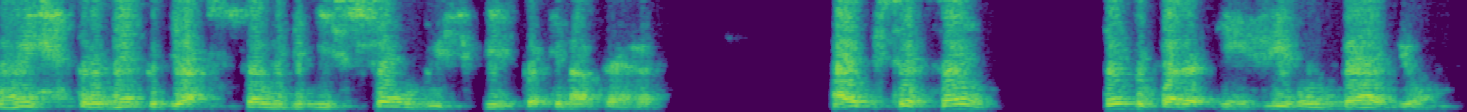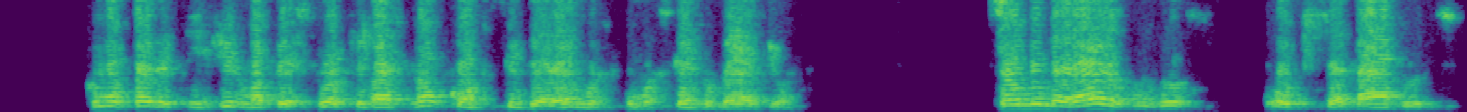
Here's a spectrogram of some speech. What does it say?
um instrumento de ação de missão do espírito aqui na Terra. A obsessão tanto pode atingir um médium, como pode atingir uma pessoa que nós não consideramos como sendo médium. São numerosos os obsedados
